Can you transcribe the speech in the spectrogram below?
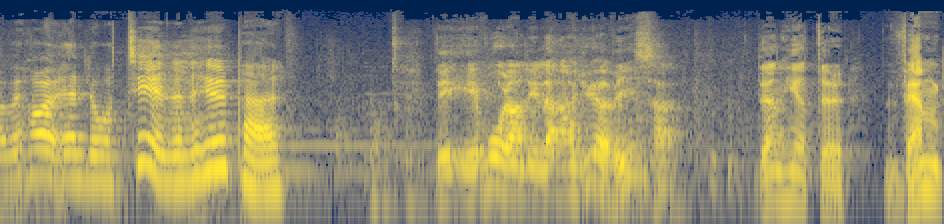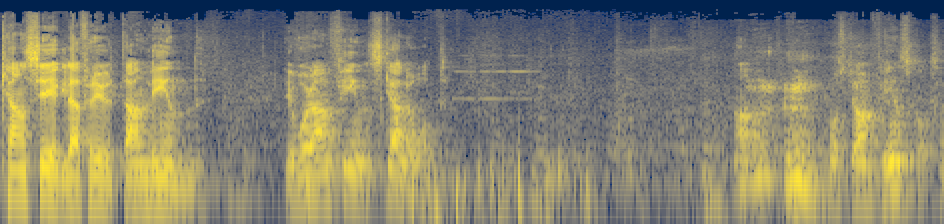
Ja, vi har en låt till, eller hur Per? Det är våran lilla adjövisa. Den heter Vem kan segla förutan vind? Det är våran finska låt. Ja, måste jag ha en finsk också?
